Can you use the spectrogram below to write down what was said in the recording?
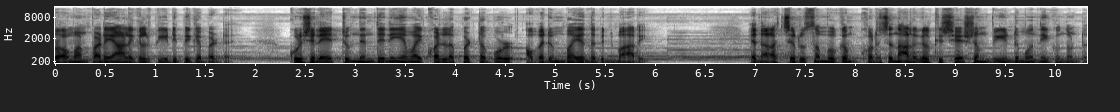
റോമൻ പടയാളികൾ പീഡിപ്പിക്കപ്പെട്ട് കുരിശിൽ ഏറ്റവും നിന്ദനീയമായി കൊല്ലപ്പെട്ടപ്പോൾ അവരും ഭയന്ന് പിന്മാറി. എന്നാൽ ആ ചെറു സമൂഹം കുറച്ച് നാളുകൾക്ക് ശേഷം വീണ്ടും ഒന്നിക്കുന്നുണ്ട്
